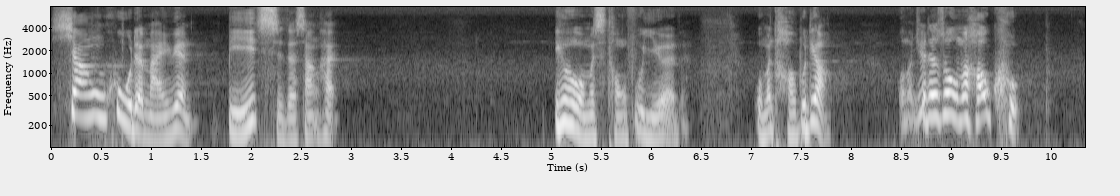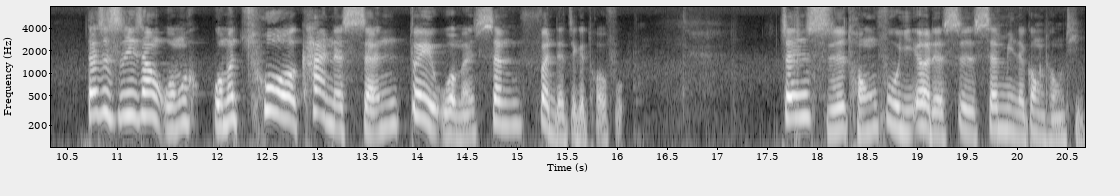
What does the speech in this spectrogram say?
相互的埋怨，彼此的伤害。因为我们是同父一儿的，我们逃不掉。我们觉得说我们好苦，但是实际上我们我们错看了神对我们身份的这个托付。真实同父一儿的是生命的共同体。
